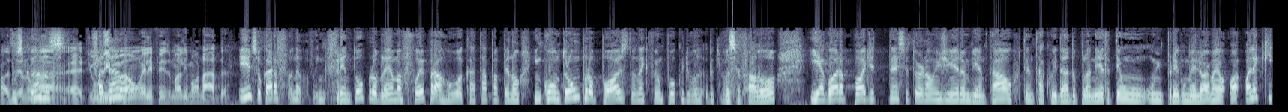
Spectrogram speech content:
Fazendo buscando, uma, é, de um fazendo... limão ele fez uma limonada. Isso, o cara enfrentou o problema, foi para a rua catar papelão, encontrou um propósito, né, que foi um pouco de, do que você Exato. falou, e agora pode né, se tornar um engenheiro ambiental, tentar cuidar do planeta, ter um, um emprego melhor. Mas olha que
